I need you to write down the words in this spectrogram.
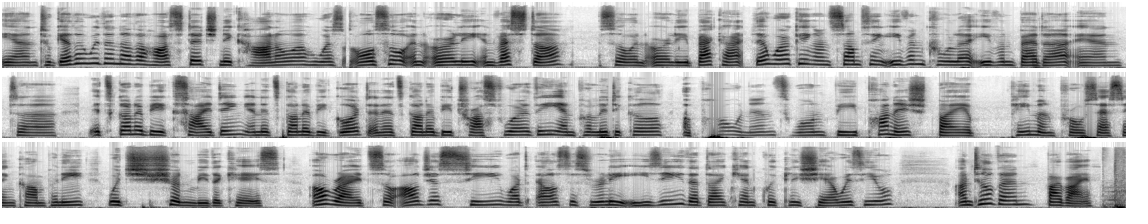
And together with another hostage, Nick Hanauer, who was also an early investor so an early backer. They're working on something even cooler, even better, and uh, it's gonna be exciting and it's gonna be good and it's gonna be trustworthy, and political opponents won't be punished by a payment processing company, which shouldn't be the case. Alright, so I'll just see what else is really easy that I can quickly share with you. Until then, bye bye.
